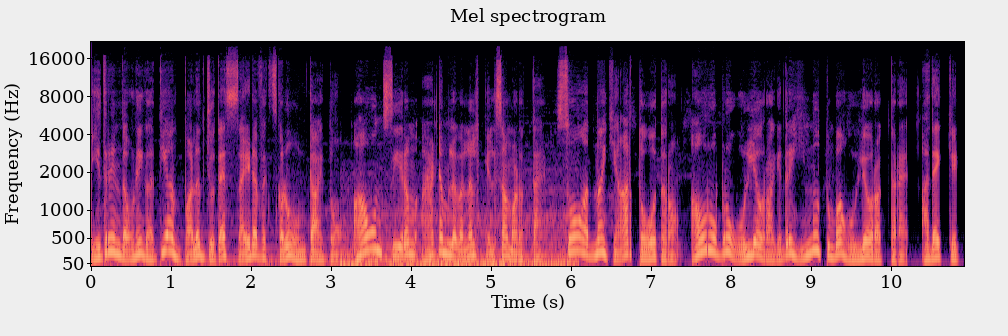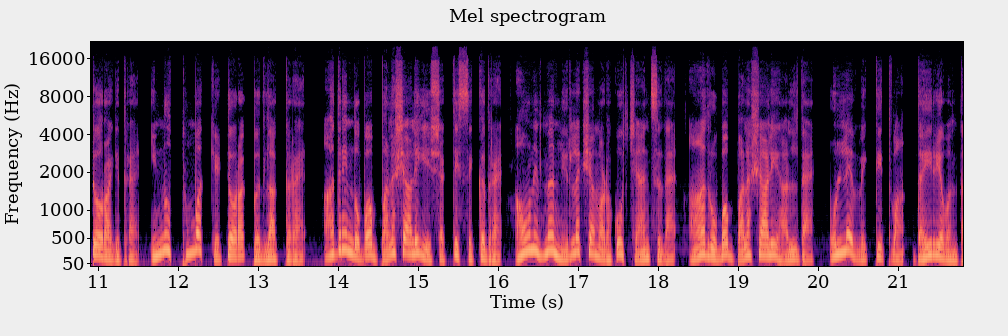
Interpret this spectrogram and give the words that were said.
ಇದರಿಂದ ಅವನಿಗೆ ಅತಿಯಾದ ಬಲದ ಜೊತೆ ಸೈಡ್ ಎಫೆಕ್ಟ್ಸ್ಗಳು ಉಂಟಾಯ್ತು. ಆ ಒಂದ್ ಸೀರಮ್ ಆಟಮ್ ಲೆವೆಲ್ನಲ್ಲಿ ಕೆಲಸ ಮಾಡುತ್ತೆ. ಸೊ ಅದನ್ನ ಯಾರು ತಗೋತಾರೋ, ಅವರೊಬ್ರು ಒಳ್ಳೆಯವರಾಗಿದ್ರೆ ಇನ್ನೂ ತುಂಬಾ ಒಳ್ಳೆಯವರಾಗ್ತಾರೆ. ಅದೇ ಕೆಟ್ಟವರಾಗಿದ್ರೆ ಇನ್ನೂ ತುಂಬಾ ಕೆಟ್ಟವರಾಗಿ ಬದಲಾಗ್ತಾರೆ. ಅದರಿಂದ ಒಬ್ಬ ಬಲಶಾಲಿಗೆ ಈ ಶಕ್ತಿ ಸಿಕ್ಕಿದ್ರೆ ಅವನಿದ್ನ ನಿರ್ಲಕ್ಷ್ಯ ಮಾಡೋಕ್ಕೂ ಚಾನ್ಸ್ ಇದೆ. ಆದ್ರೂ ಒಬ್ಬ ಬಲಶಾಲಿ ಅಲ್ದೆ ಒಳ್ಳೆ ವ್ಯಕ್ತಿತ್ವ, ಧೈರ್ಯವಂತ,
